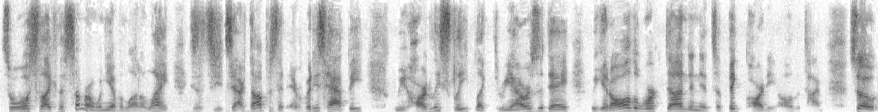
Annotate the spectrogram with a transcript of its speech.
So what's it like in the summer when you have a lot of light? Says it's the exact opposite. Everybody's happy. We hardly sleep like three hours a day. We get all the work done and it's a big party all the time. So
